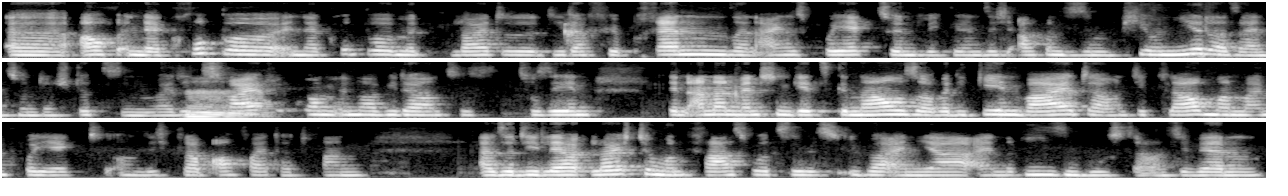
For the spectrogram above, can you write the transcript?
äh, auch in der Gruppe, in der Gruppe mit Leuten, die dafür brennen, sein eigenes Projekt zu entwickeln, sich auch in diesem Pionierdasein zu unterstützen. Weil die mhm. Zweifel kommen immer wieder und zu, zu sehen, den anderen Menschen geht es genauso, aber die gehen weiter und die glauben an mein Projekt und ich glaube auch weiter dran. Also die Leuchtturm und Graswurzel ist über ein Jahr ein Riesenbooster und sie werden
